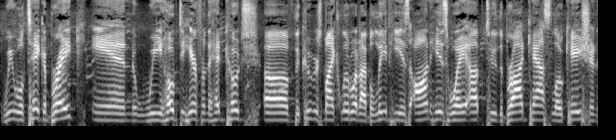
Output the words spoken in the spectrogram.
We will take a break, and we hope to hear from the head coach of the Cougars, Mike Littlewood. I believe he is on his way up to the broadcast location.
